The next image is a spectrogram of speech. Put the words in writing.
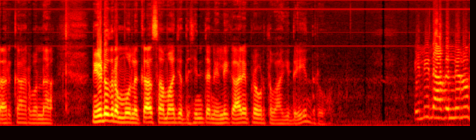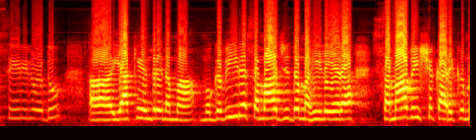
ಸಹಕಾರವನ್ನು ನೀಡುವುದರ ಮೂಲಕ ಸಮಾಜದ ಚಿಂತನೆಯಲ್ಲಿ ಕಾರ್ಯಪ್ರವೃತ್ತವಾಗಿದೆ ಎಂದರು. ಇಲ್ಲಿ ನಾವೆಲ್ಲರೂ ಸೇರಿರೋದು ಯಾಕೆ ಅಂದ್ರೆ ನಮ್ಮ ಮೊಗವೀರ ಸಮಾಜದ ಮಹಿಳೆಯರ ಸಮಾವೇಶ ಕಾರ್ಯಕ್ರಮ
